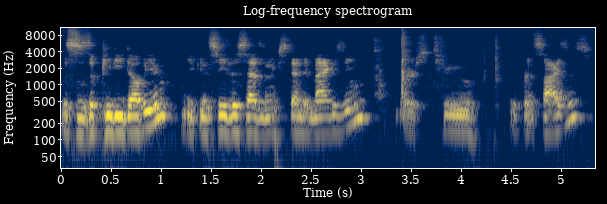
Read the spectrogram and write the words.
This is a PDW. You can see this has an extended magazine. There's two different sizes.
